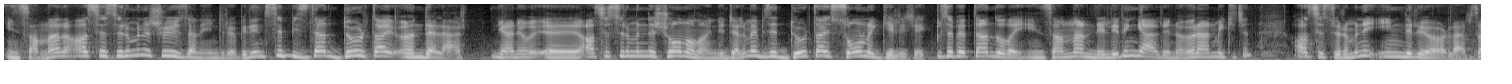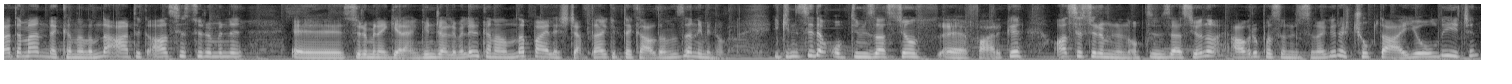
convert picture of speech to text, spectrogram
İnsanlar Asya sürümünü şu yüzden indiriyor. Birincisi bizden 4 ay öndeler. Yani e, Asya sürümünde şu an olan güncelleme bize 4 ay sonra gelecek. Bu sebepten dolayı insanlar nelerin geldiğini öğrenmek için Asya sürümünü indiriyorlar. Zaten ben de kanalımda artık Asya sürümünü e, sürümüne gelen güncellemeleri kanalımda paylaşacağım. Takipte kaldığınızdan emin olun. İkincisi de optimizasyon e, farkı. Asya sürümünün optimizasyonu Avrupa sunucusuna göre çok daha iyi olduğu için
